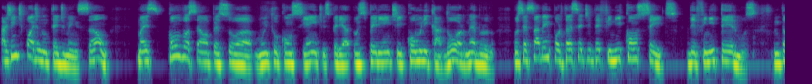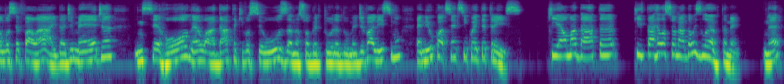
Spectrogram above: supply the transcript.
a gente pode não ter dimensão mas como você é uma pessoa muito consciente, um experiente comunicador, né, Bruno? você sabe a importância de definir conceitos, definir termos. Então você fala, ah, a Idade Média encerrou, né, a data que você usa na sua abertura do medievalíssimo é 1453, que é uma data que está relacionada ao Islã também, né?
